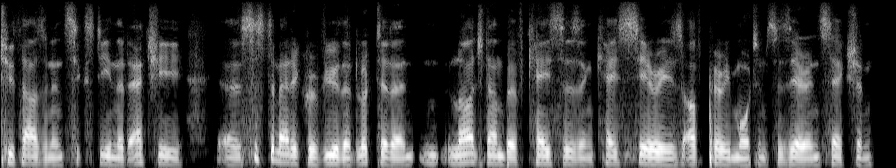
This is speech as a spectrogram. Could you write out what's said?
2016 that actually a uh, systematic review that looked at a large number of cases and case series of perimortem cesarean section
